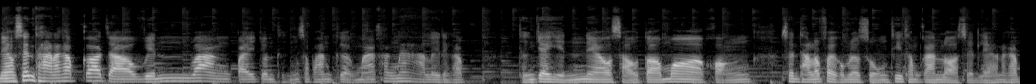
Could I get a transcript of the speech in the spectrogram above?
แนวเส้นทางนะครับก็จะเว้นว่างไปจนถึงสะพานเกือกม้าข้างหน้าเลยนะครับ ถึงจะเห็นแนวเสาต่อหม้อของเส้นทางรถไฟความเร็วสูงที่ทำการหล่อเสร็จแล้วนะครับ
